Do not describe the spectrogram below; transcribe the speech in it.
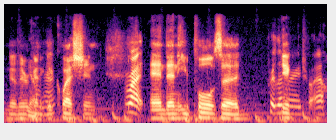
You know, they were going to get questioned, Right. and then he pulls a Preliminary trial.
